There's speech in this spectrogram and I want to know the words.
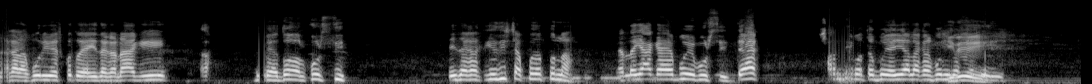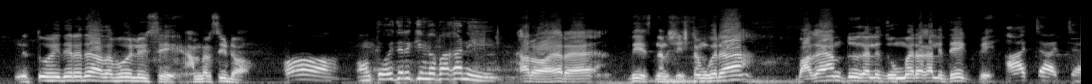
জায়গাটা পরিবেশ কত? এই জায়গাটা আগে দল করছি। এই জায়গা থেকে ডিস্টার্ব করতো না? এর লাগে আগে বয়ে পড়ছি। দেখ শান্তি মতো বয়ে এই এলাকার পরিবেশ বই লইছে সিড। ও তো কিনবে বাগানি? হ্যাঁ দিস না সিস্টেম করে বাগাম তুই খালি জুম মারা খালি দেখবে। আচ্ছা আচ্ছা।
